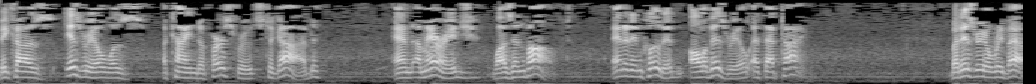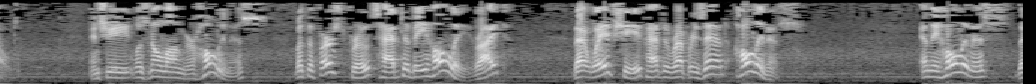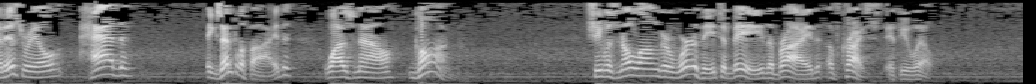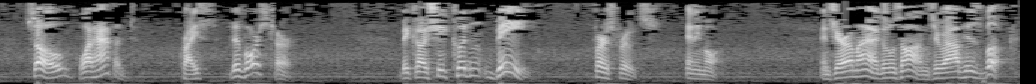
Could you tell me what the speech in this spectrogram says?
Because Israel was a kind of first fruits to God, and a marriage was involved. And it included all of Israel at that time. But Israel rebelled, and she was no longer holiness, but the first fruits had to be holy, right? That wave sheaf had to represent holiness. And the holiness that Israel had exemplified was now gone. She was no longer worthy to be the bride of Christ, if you will. So, what happened? Christ divorced her because she couldn't be first fruits anymore. And Jeremiah goes on throughout his book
